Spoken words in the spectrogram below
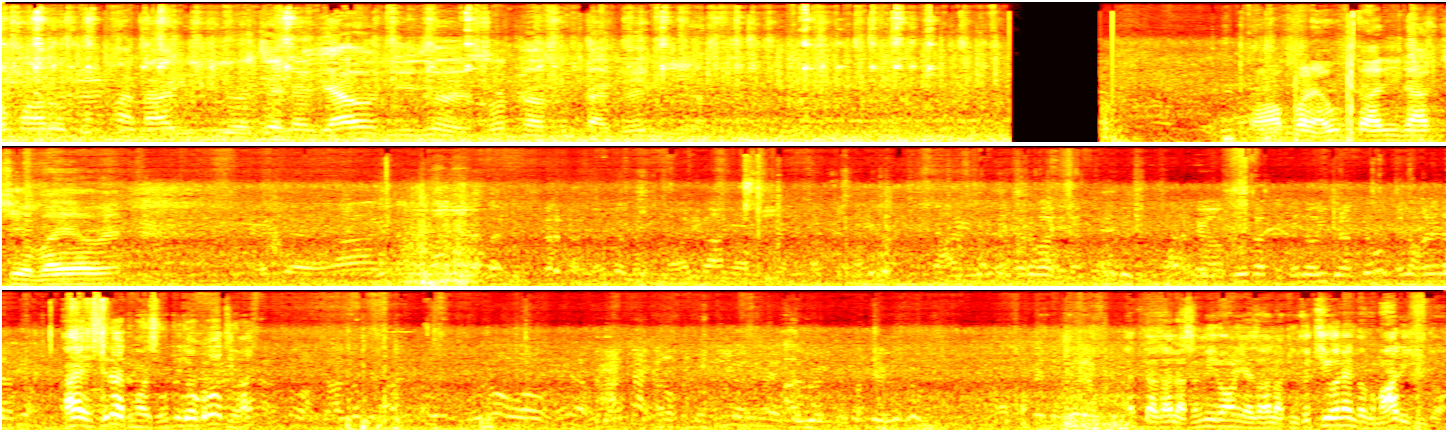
અમારો તુફાન આવી ગયો છે ને જાઓ જો, સોતા સોતા જોઈ લ્યો. તો આપણે ઉતારી નાખીએ ભાઈ હવે. હા સિરાજમાં છૂટી ગયો ક્યાં અત્યારે સાલા સમીરોની સાલા તું કચ્યો ને તો મારી દીધો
